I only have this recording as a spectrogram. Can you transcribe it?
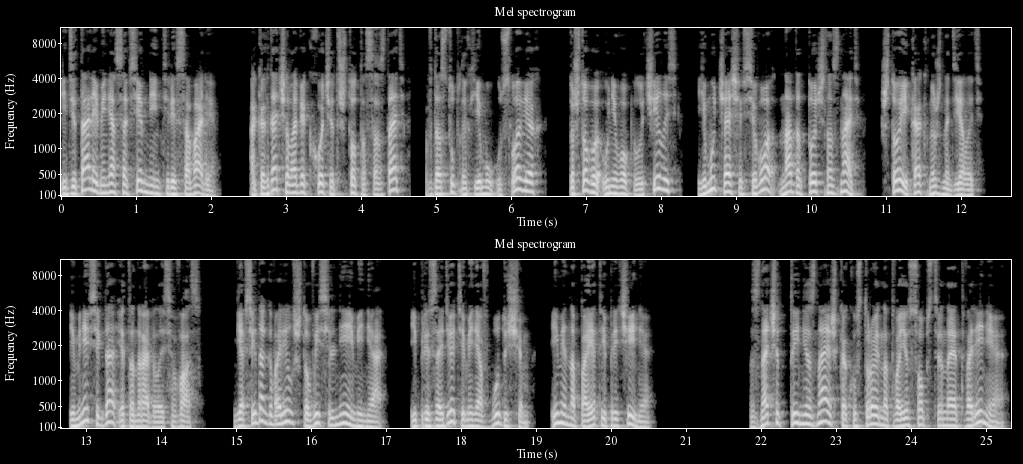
и детали меня совсем не интересовали. А когда человек хочет что-то создать в доступных ему условиях, то чтобы у него получилось, ему чаще всего надо точно знать, что и как нужно делать. И мне всегда это нравилось в вас. Я всегда говорил, что вы сильнее меня и превзойдете меня в будущем именно по этой причине. Значит, ты не знаешь, как устроено твое собственное творение?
